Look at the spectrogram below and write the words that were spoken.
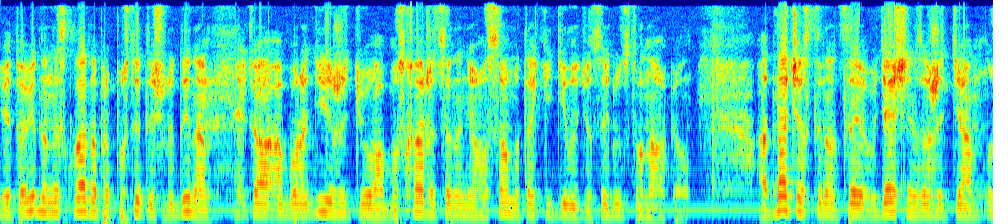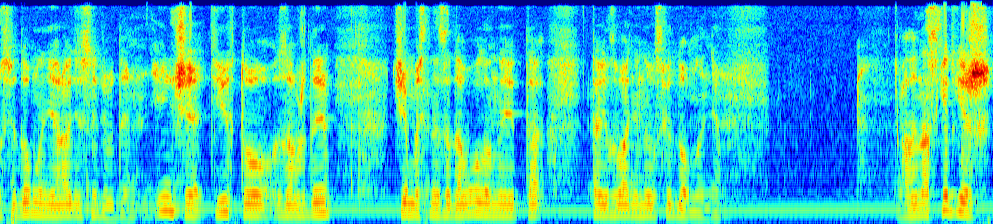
Відповідно, не складно припустити, що людина, яка або радіє життю, або скаржиться на нього, саме так і ділить усе людство навпіл. Одна частина це вдячні за життя, усвідомлені радісні люди. Інші ті, хто завжди чимось незадоволений та так звані неусвідомлення. Але наскільки ж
